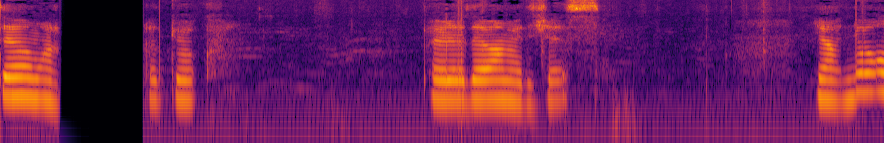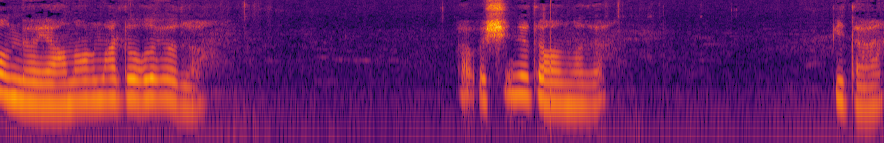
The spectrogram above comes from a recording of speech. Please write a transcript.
Devam arkadaşlar yok. Böyle devam edeceğiz. Ya ne olmuyor ya normalde oluyordu. Ama şimdi de olmadı. Bir daha.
